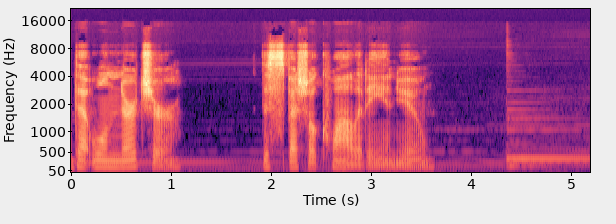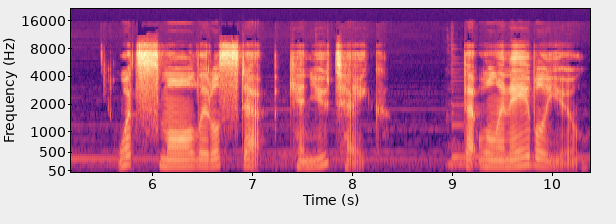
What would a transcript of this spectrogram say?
that will nurture this special quality in you. What small little step can you take that will enable you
